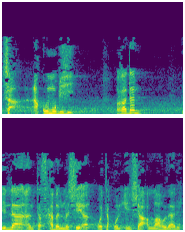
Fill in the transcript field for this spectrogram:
سأقوم به غدا إلا أن تصحب المشيئة وتقول إن شاء الله ذلك.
